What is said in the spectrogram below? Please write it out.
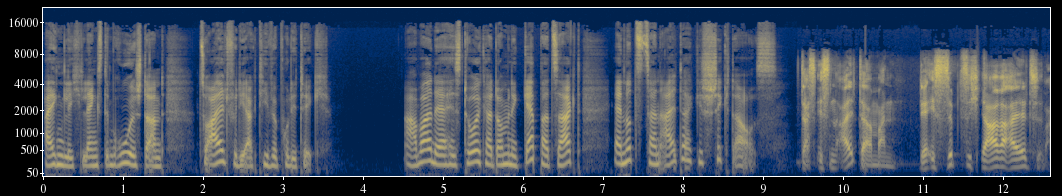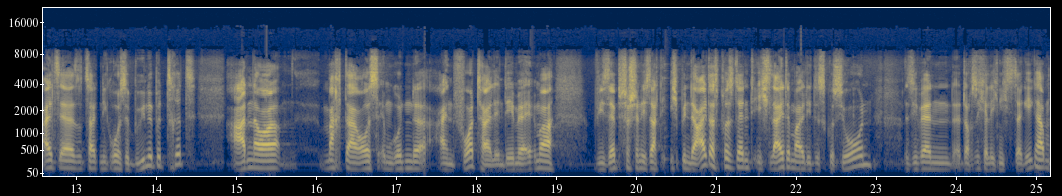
Eigentlich längst im Ruhestand, zu alt für die aktive Politik. Aber der Historiker Dominik Geppert sagt, er nutzt sein Alter geschickt aus. Das ist ein alter Mann. Der ist 70 Jahre alt, als er sozusagen die große Bühne betritt. Adenauer macht daraus im Grunde einen Vorteil, indem er immer wie selbstverständlich sagt, ich bin der Alterspräsident, ich leite mal die Diskussion. Sie werden doch sicherlich nichts dagegen haben.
